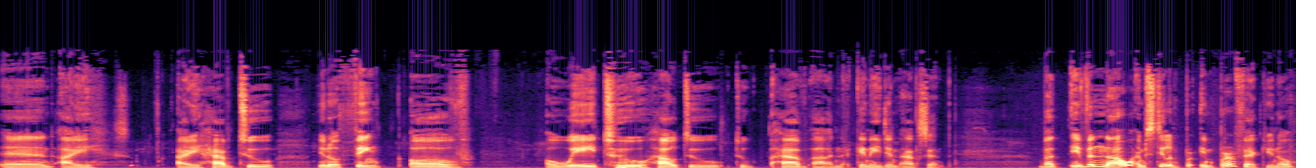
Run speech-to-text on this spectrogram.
and I I have to, you know, think of a way to how to to have a Canadian accent. But even now, I'm still imper- imperfect. You know,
